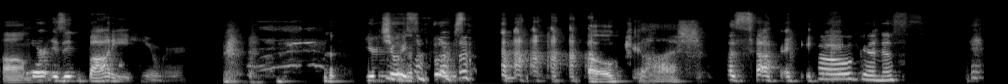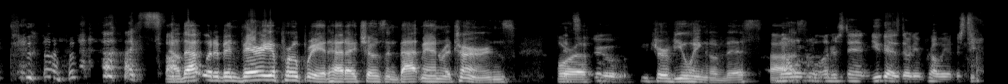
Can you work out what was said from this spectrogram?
Um, Or is it body humor? Your choice, of course. oh gosh. Sorry. oh goodness. I saw Now that would have been very appropriate had I chosen Batman Returns for It's a true. future viewing of this. No Uh, one will understand. You guys don't even probably understand.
